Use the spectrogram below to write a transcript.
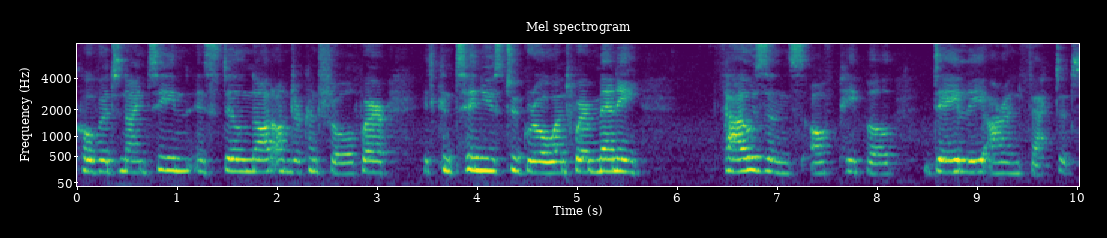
COVID 19 is still not under control, where it continues to grow, and where many thousands of people daily are infected.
